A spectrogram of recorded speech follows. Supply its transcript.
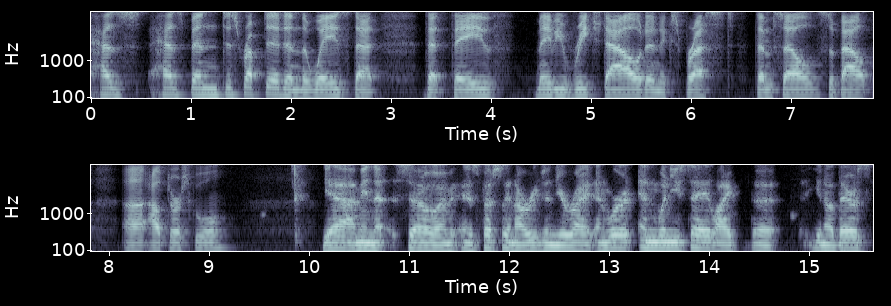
has has been disrupted and the ways that that they've maybe reached out and expressed themselves about uh, outdoor school? Yeah, I mean, so I mean, especially in our region, you're right, and we're and when you say like the, you know, there's,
